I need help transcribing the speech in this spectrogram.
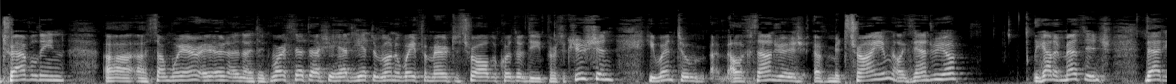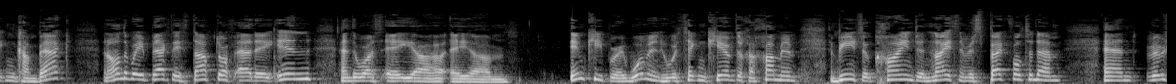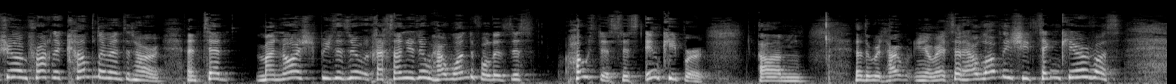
traveling uh, uh, somewhere, and I think Mark said that actually had, he had to run away from Eretz Yisrael because of the persecution. He went to Alexandria of Mitzrayim, Alexandria. He got a message that he can come back. And on the way back, they stopped off at a inn, and there was a uh, a um, innkeeper, a woman who was taking care of the chachamim and being so kind and nice and respectful to them. And Rabbi Shimon Prachta complimented her and said, "Manosh how wonderful is this hostess, this innkeeper." Um, in other words, how you know, it said how lovely she's taking care of us.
